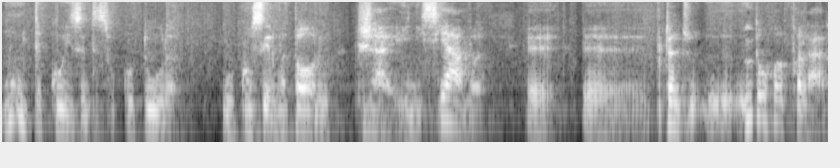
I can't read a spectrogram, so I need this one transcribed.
muita coisa de sua cultura. O conservatório que já iniciava. Uh, portanto, uh, estou a falar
